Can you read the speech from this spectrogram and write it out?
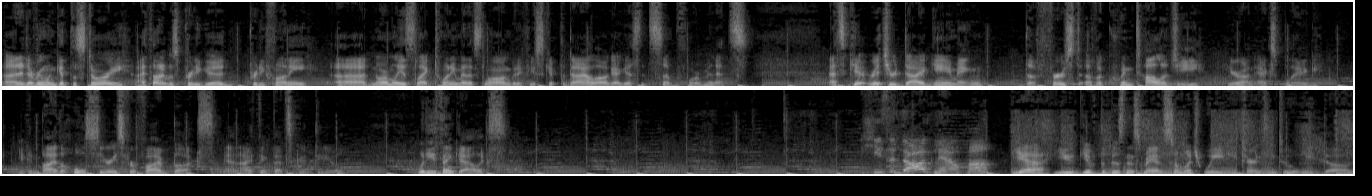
Uh, did everyone get the story? I thought it was pretty good, pretty funny. Uh, normally it's like 20 minutes long, but if you skip the dialogue, I guess it's sub 4 minutes. That's Get Rich or Die Gaming, the first of a quintology here on XBlig. You can buy the whole series for 5 bucks, and I think that's a good deal. What do you think, Alex? He's a dog now, huh? Yeah, you give the businessman so much weed, he turns into a weed dog.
